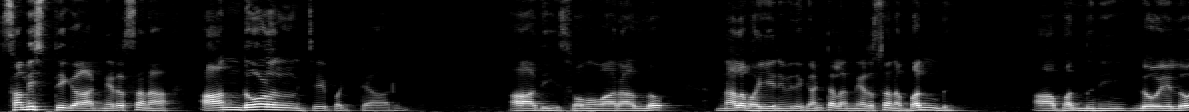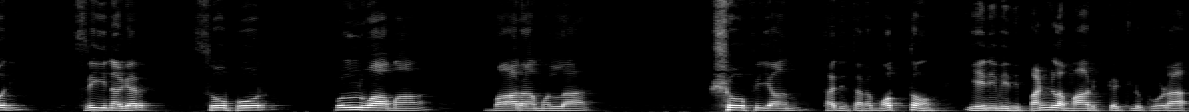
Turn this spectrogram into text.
సమిష్టిగా నిరసన ఆందోళనలు చేపట్టారు. ఆది సోమవారాల్లో నలభై ఎనిమిది గంటల నిరసన బంద్. ఆ బంద్ని లోయలోని శ్రీనగర్ సోపోర్ పుల్వామా బారాముల్లా షోఫియాన్ తదితర మొత్తం ఎనిమిది పండ్ల మార్కెట్లు కూడా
